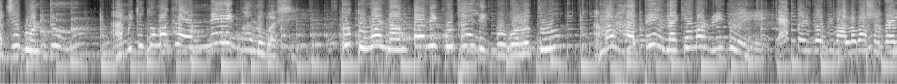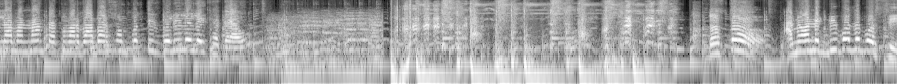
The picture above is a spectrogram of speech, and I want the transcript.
আচ্ছা বল্টু আমি তো তোমাকে অনেক ভালোবাসি। তো তোমার নামটা আমি কোথায় লিখব বলো তো? আমার হাতে নাকি আমার হৃদয়ে? এতই যদি ভালোবাসো তাহলে আমার নামটা তোমার বাবার সম্পত্তির দলিলে লিখে দাও। দোস্ত আমি অনেক বিপদে পড়ছি।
